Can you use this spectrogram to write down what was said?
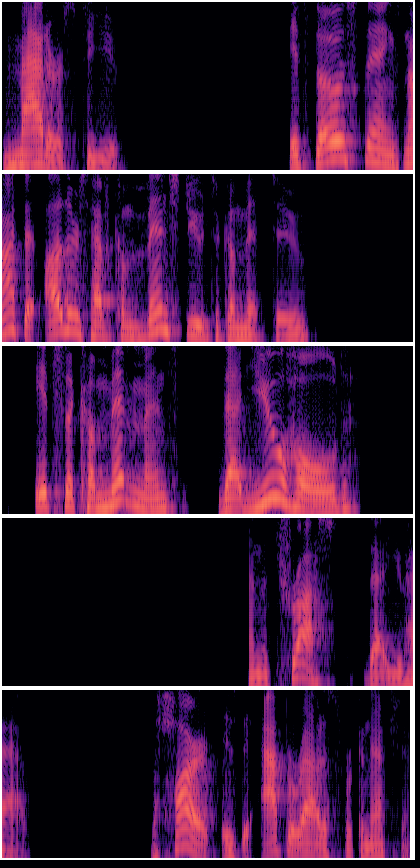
matters to you. It's those things, not that others have convinced you to commit to, it's the commitments that you hold and the trust that you have. The heart is the apparatus for connection.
